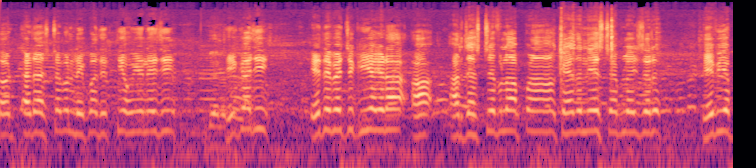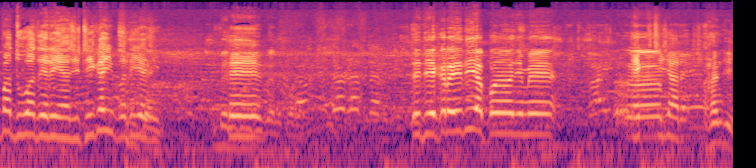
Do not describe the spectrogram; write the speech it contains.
ਐਡਜਸਟੇਬਲ ਲੇਪਾਂ ਦਿੱਤੀਆਂ ਹੋਈਆਂ ਨੇ ਜੀ। ਠੀਕ ਹੈ ਜੀ। ਇਹਦੇ ਵਿੱਚ ਕੀ ਹੈ ਜਿਹੜਾ ਐਡਜਸਟੇਬਲ ਆਪਾਂ ਕਹਿ ਦਿੰਦੇ ਆ ਸਟੈਬਲਾਈਜ਼ਰ ਇਹ ਵੀ ਆਪਾਂ ਦੂਆ ਦੇ ਰਹੇ ਹਾਂ ਜੀ ਠੀਕ ਹੈ ਜੀ? ਵਧੀਆ ਜੀ। ਤੇ ਤੇ ਜੇਕਰ ਇਹਦੀ ਆਪਾਂ ਜਿਵੇਂ ਇੱਕ ਚੀਜ਼ ਆ ਰਹੀ। ਹਾਂਜੀ।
